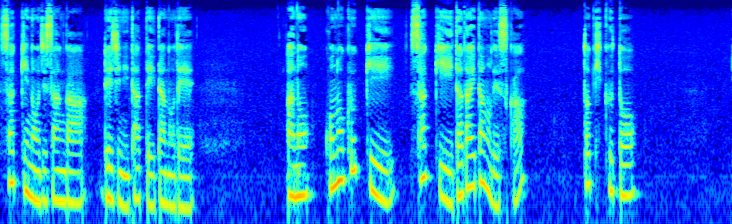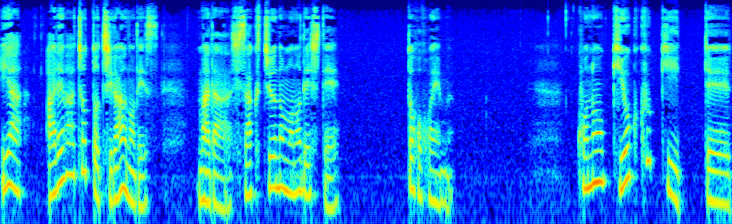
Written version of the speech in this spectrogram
さっきのおじさんがレジに立っていたので「あのこのクッキーさっきいただいたのですか?」と聞くと「いやあれはちょっと違うのです。まだ試作中のものでして」と微笑む。この記憶クッキーって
